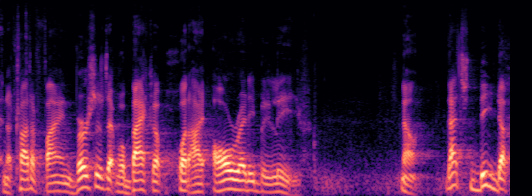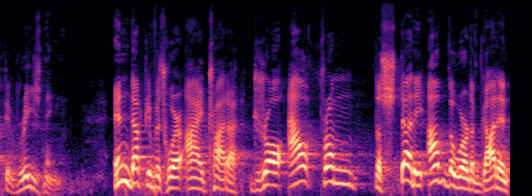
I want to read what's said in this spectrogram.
And I try to find verses that will back up what I already believe. Now, that's deductive reasoning. Inductive is where I try to draw out from the study of the Word of God, and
